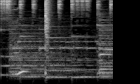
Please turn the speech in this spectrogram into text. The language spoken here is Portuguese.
Música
